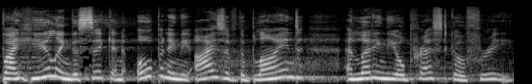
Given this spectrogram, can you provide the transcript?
by healing the sick and opening the eyes of the blind and letting the oppressed go free.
